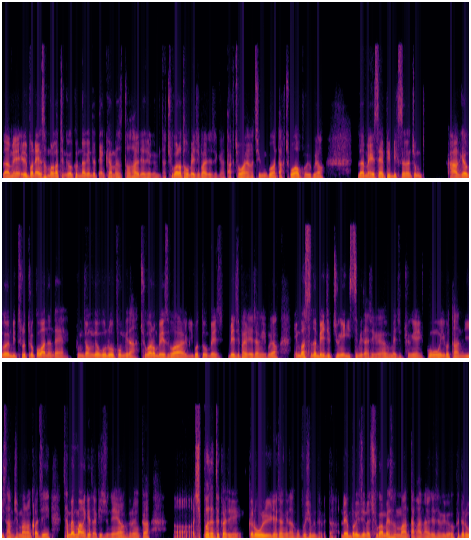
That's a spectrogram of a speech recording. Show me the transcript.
그다음에 일본 N 선물 같은 경우 급락인데 땡큐 하면서 더 살 예정입니다. 추가로 더 매집할 예정이에요. 딱 좋아요. 지금 구간 딱 좋아 보이고요. 그다음에 S&P 빅스는 좀 가격을 밑으로 뚫고 왔는데 긍정적으로 봅니다. 추가로 매수할 이것도 매, 매집할 예정이고요. 인버스는 매집 중에 있습니다. 지금 매집 중에 있고 이것도 한 2, 30만 원까지 300만 원 계좌 기준이에요. 그러니까 어, 10%까지 끌어올 예정이라고 보시면 됩니다. 레버리지는 추가 매수만 딱 안 할 예정이고 그대로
